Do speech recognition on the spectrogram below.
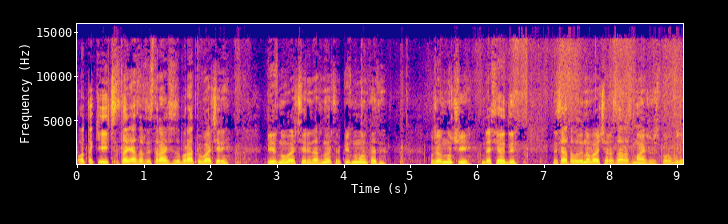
От такі. Та я завжди стараюся забирати ввечері, пізно ввечері, навіть ввечері, пізно можна сказати, вже вночі. Десь годи, 10 година вечора, зараз майже вже скоро буде.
